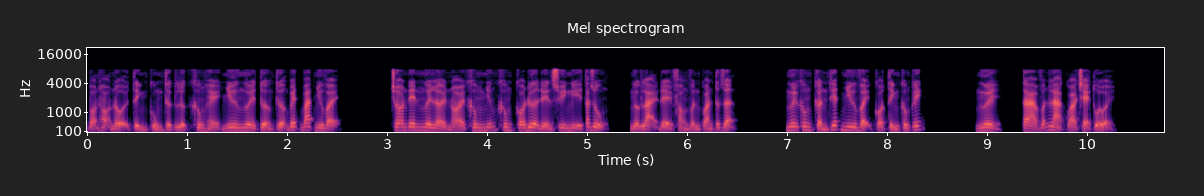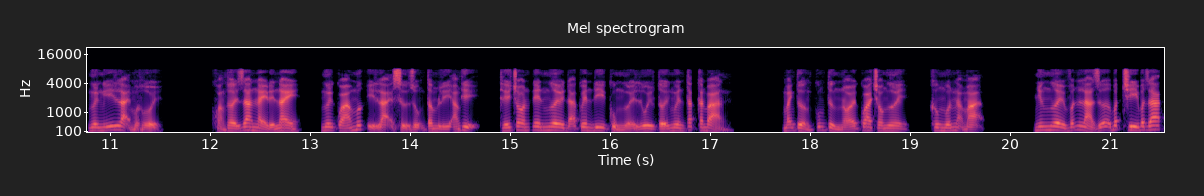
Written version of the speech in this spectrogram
bọn họ nội tình cùng thực lực không hề như ngươi tưởng tượng bết bát như vậy. Cho nên ngươi lời nói không những không có đưa đến suy nghĩ tác dụng, ngược lại để phỏng vấn quan tức giận. Ngươi không cần thiết như vậy có tính công kích. Ngươi, ta vẫn là quá trẻ tuổi. Ngươi nghĩ lại một hồi. Khoảng thời gian này đến nay, ngươi quá mức ỷ lại sử dụng tâm lý ám thị, thế cho nên ngươi đã quên đi cùng người lui tới nguyên tắc căn bản. Mạnh tưởng cũng từng nói qua cho ngươi, không muốn ngạo mạn. Nhưng ngươi vẫn là giữa bất chi bất giác,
